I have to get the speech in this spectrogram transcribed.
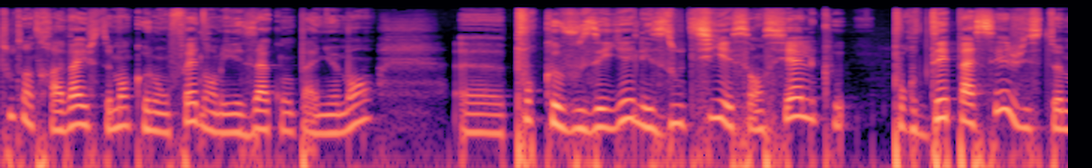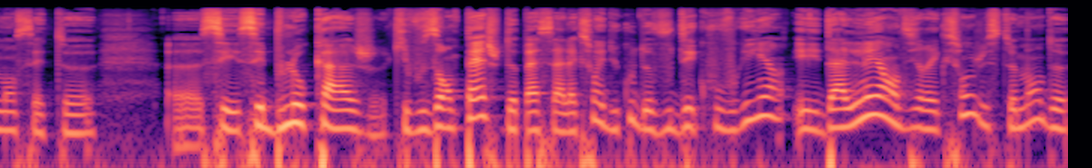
tout un travail justement que l'on fait dans les accompagnements euh, pour que vous ayez les outils essentiels pour dépasser justement cette... ces, blocages qui vous empêchent de passer à l'action et du coup de vous découvrir et d'aller en direction justement de,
